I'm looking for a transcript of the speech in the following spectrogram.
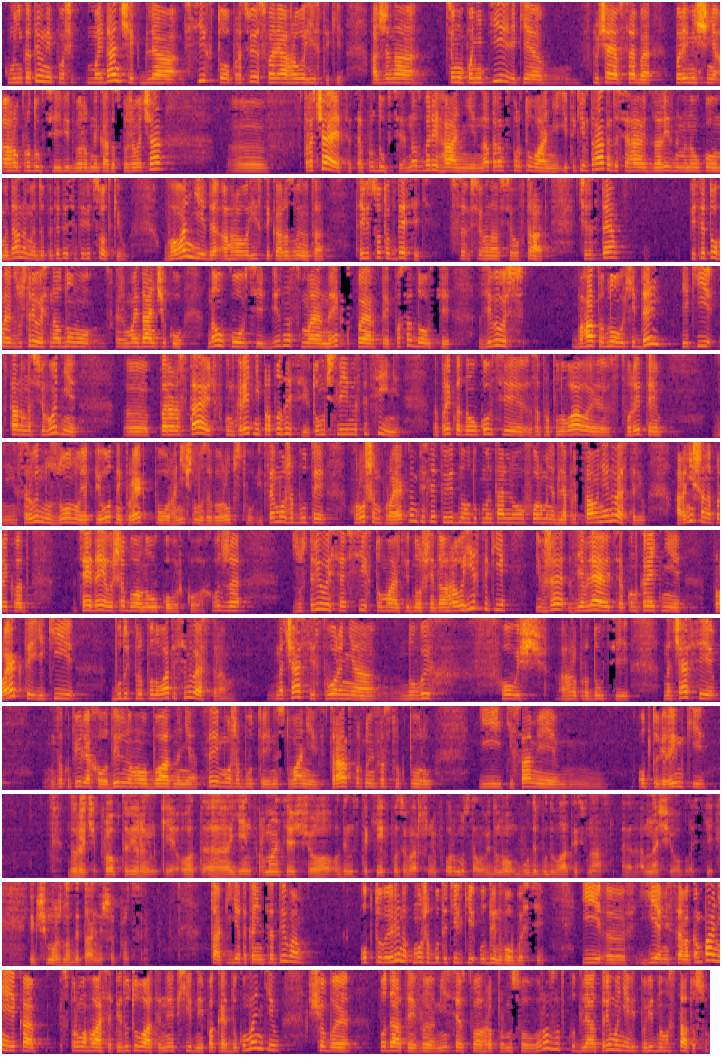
комунікативний майданчик для всіх, хто працює в сфері агрологістики. Адже на цьому понятті, яке включає в себе переміщення агропродукції від виробника до споживача, е, втрачається ця продукція на зберіганні, на транспортуванні, і такі втрати досягають за різними науковими даними до 50%. В Голландії, де агрологістика розвинута, це відсоток 10 все- всього-навсього втрат. Через те, після того, як зустрілися на одному, скажімо, майданчику науковці, бізнесмени, експерти, посадовці, з'явилось багато нових ідей, які станом на сьогодні переростають в конкретні пропозиції, в тому числі інвестиційні. Наприклад, науковці запропонували створити сировинну зону як пілотний проект по органічному заборобству. І це може бути хорошим проектом після відповідного документального оформлення для представлення інвесторів. А раніше, наприклад, ця ідея лише була в наукових колах. Отже, зустрілися всі, хто мають відношення до агрологістики, і вже з'являються конкретні проекти, які будуть пропонуватись інвесторам. На часі створення нових сховищ агропродукції, на часі закупівля холодильного обладнання. Це може бути інвестування в транспортну інфраструктуру, і ті самі оптові ринки. До речі, про оптові ринки. От е, є інформація, що один з таких по завершенню форуму стало відомо, буде будуватись в нас е, в нашій області. Якщо можна детальніше про це. Так, є така ініціатива. Оптовий ринок може бути тільки один в області. І е, є місцева компанія, яка спромоглася підготувати необхідний пакет документів, щоб подати в Міністерство агропромислового розвитку для отримання відповідного статусу.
